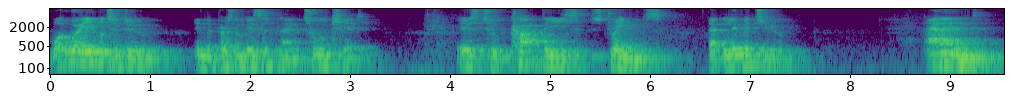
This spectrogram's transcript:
What we're able to do in the personal business plan toolkit is to cut these strings that limit you. And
